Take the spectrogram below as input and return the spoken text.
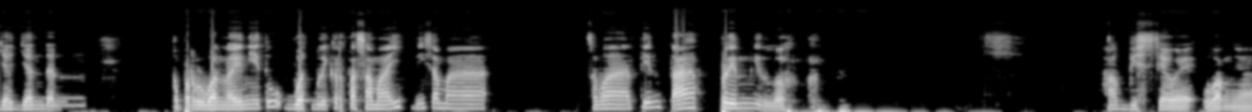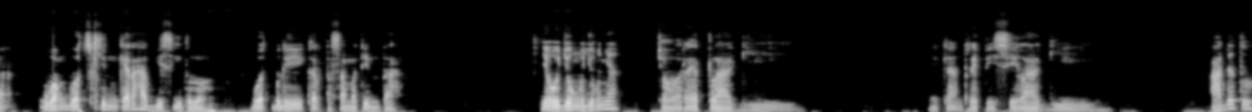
jajan dan keperluan lainnya itu buat beli kertas sama ini sama sama tinta print gitu loh. Habis cewek uangnya uang buat skincare habis gitu loh. Buat beli kertas sama tinta. Ya ujung-ujungnya coret lagi. Ini kan revisi lagi. Ada tuh.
